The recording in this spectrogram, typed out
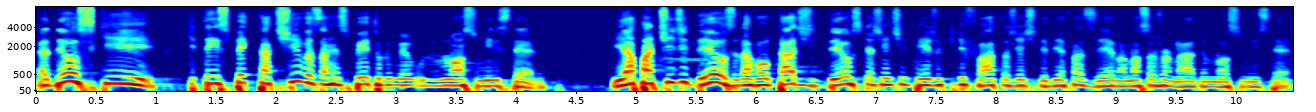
É Deus que, que tem expectativas a respeito do, meu, do nosso ministério. E é a partir de Deus e da vontade de Deus que a gente entende o que de fato a gente devia fazer na nossa jornada no nosso ministério.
